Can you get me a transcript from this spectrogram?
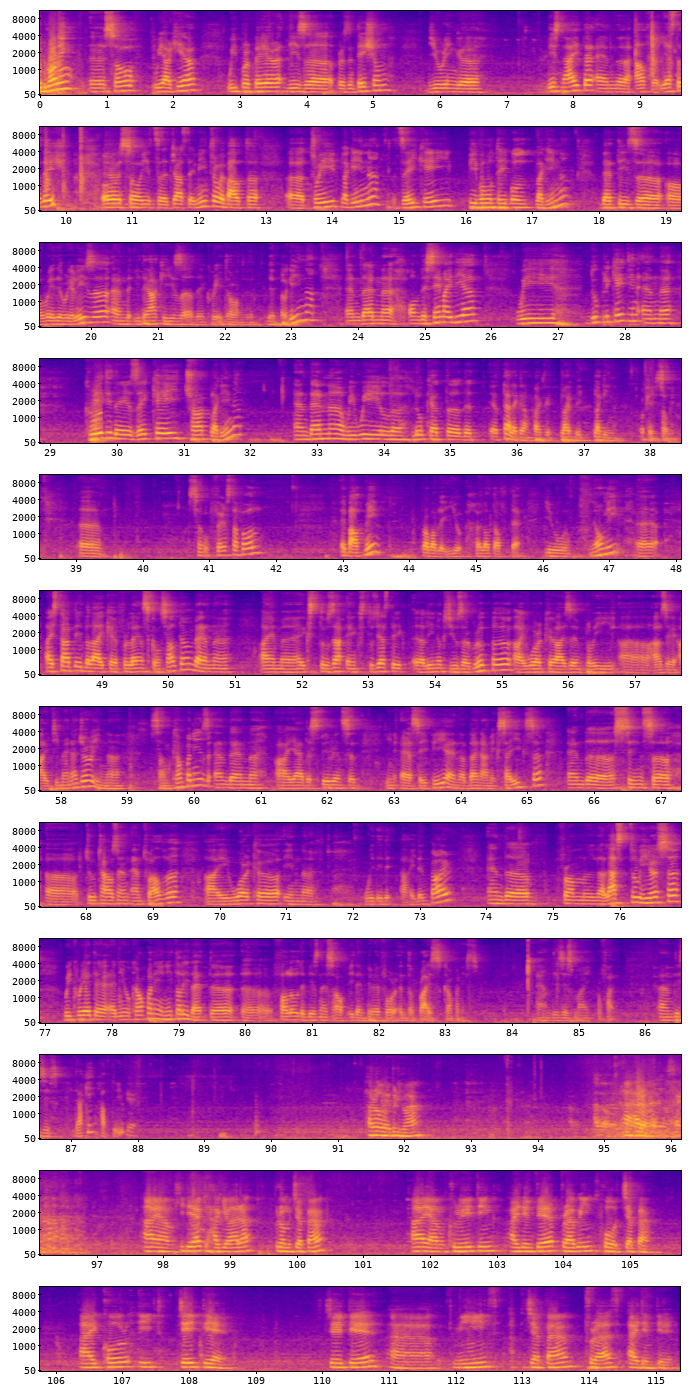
Good morning. Uh, so we are here. We prepare this uh, presentation during uh, this night and uh, half yesterday. so it's uh, just an intro about uh, three plugin, ZK pivot table plugin that is already released and Hideaki is the creator of the, the plugin. And then on the same idea, we duplicating and created a ZK chart plugin, and then uh, we will uh, look at uh, the uh, Telegram plugin. Okay, sorry. Uh, so first of all, about me, probably you a lot of the, you know me. Uh, I started like a freelance consultant, and I'm an enthusiastic Linux user group. I work as an employee as an IT manager in some companies, and then uh, I have experience in SAP and uh, Dynamics AX, and uh, since 2012 I work in with iDempiere, and from the last two years we create a, a, new company in Italy that uh, uh, follow the business of iDempiere for enterprise companies. And this is my profile. And this is Hideaki, up to you. Yeah. Hello everyone. Hello. Uh, hello. Thank you. I am Hideaki Hagiwara from Japan. I am creating iDempiere plugin for Japan. I call it JPL. JPL uh, means Japan plus iDempiere.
